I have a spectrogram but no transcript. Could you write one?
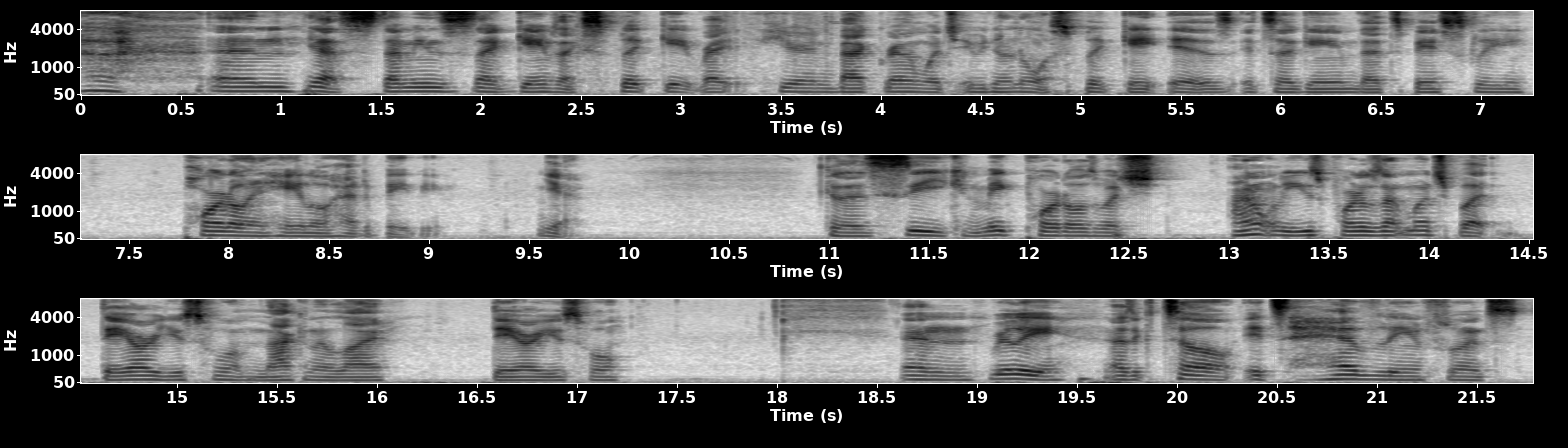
and yes, that means like games like Splitgate right here in the background. Which, if you don't know what Splitgate is, it's a game that's basically Portal and Halo had a baby. Yeah, because I see you can make portals, which I don't really use portals that much, but they are useful. I'm not gonna lie, they are useful. And really, as you can tell, it's heavily influenced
